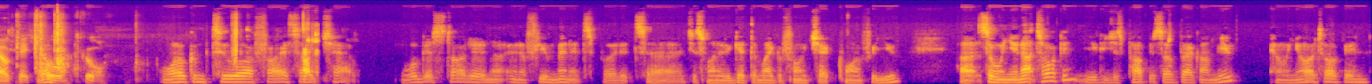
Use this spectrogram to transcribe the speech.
Okay. Cool. Welcome, Cool. welcome to our fireside chat. We'll get started in a, in a few minutes, but it's uh, just wanted to get the microphone check going for you. Uh, so when you're not talking, you can just pop yourself back on mute. And when you are talking,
